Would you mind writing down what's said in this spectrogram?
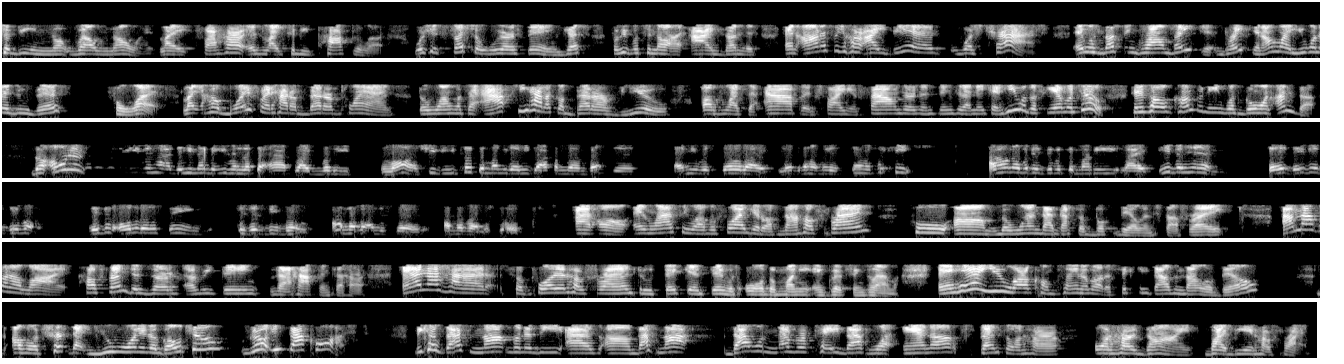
to be no, well known. Like, for her, it's like to be popular, which is such a weird thing, just for people to know I've done this. And honestly, her idea was trash. It was nothing groundbreaking. Breaking. I'm like, you want to do this for what? Like her boyfriend had a better plan the one with the app, he had like a better view of like the app and finding founders and things of that nature. And he was a scammer too. His whole company was going under. The owner really even had he never even let the app like really launch. He he took the money that he got from the investors and he was still like living at home with his parents. Like he I don't know what they did with the money. Like even him, they they did they were they did all of those things to just be broke. I never understood. I never understood at all. And lastly, well, before I get off, now her friend who, um, the one that got the book deal and stuff, right? I'm not gonna lie, her friend deserves everything that happened to her. Anna had supported her friend through thick and thin with all the money and glitz and glamour. And here you are complaining about a sixty thousand dollar bill of a trip that you wanted to go to. Girl, eat that cost. Because that's not gonna be as um that's not that will never pay back what Anna spent on her on her dime by being her friend.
